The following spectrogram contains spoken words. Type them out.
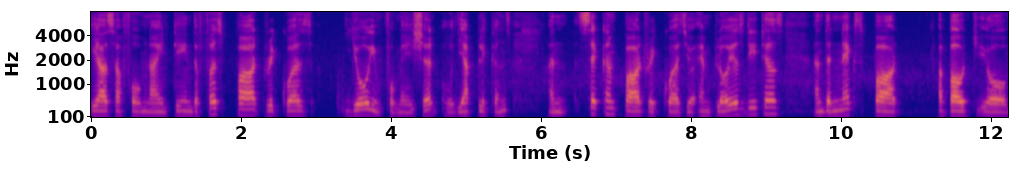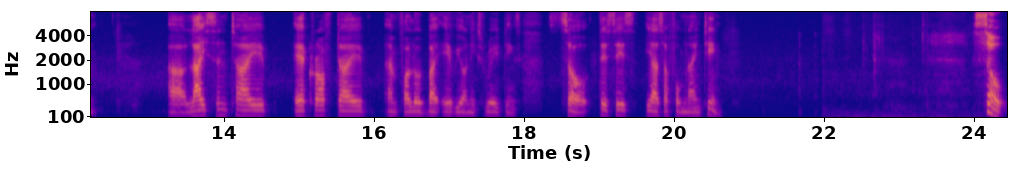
EASA form 19 the first part requires your information or the applicants and second part requires your employer's details and the next part about your uh, license type aircraft type and followed by avionics ratings so this is EASA form 19 so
